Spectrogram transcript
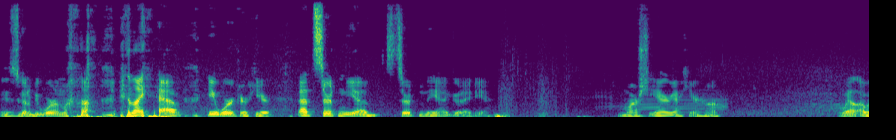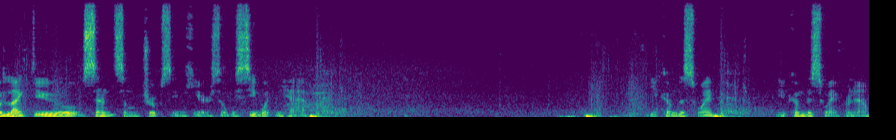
It's gonna be war on my and I have a worker here. That's certainly a certainly a good idea. Marshy area here, huh? Well, I would like to send some troops in here so we see what we have. You come this way. You come this way for now.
